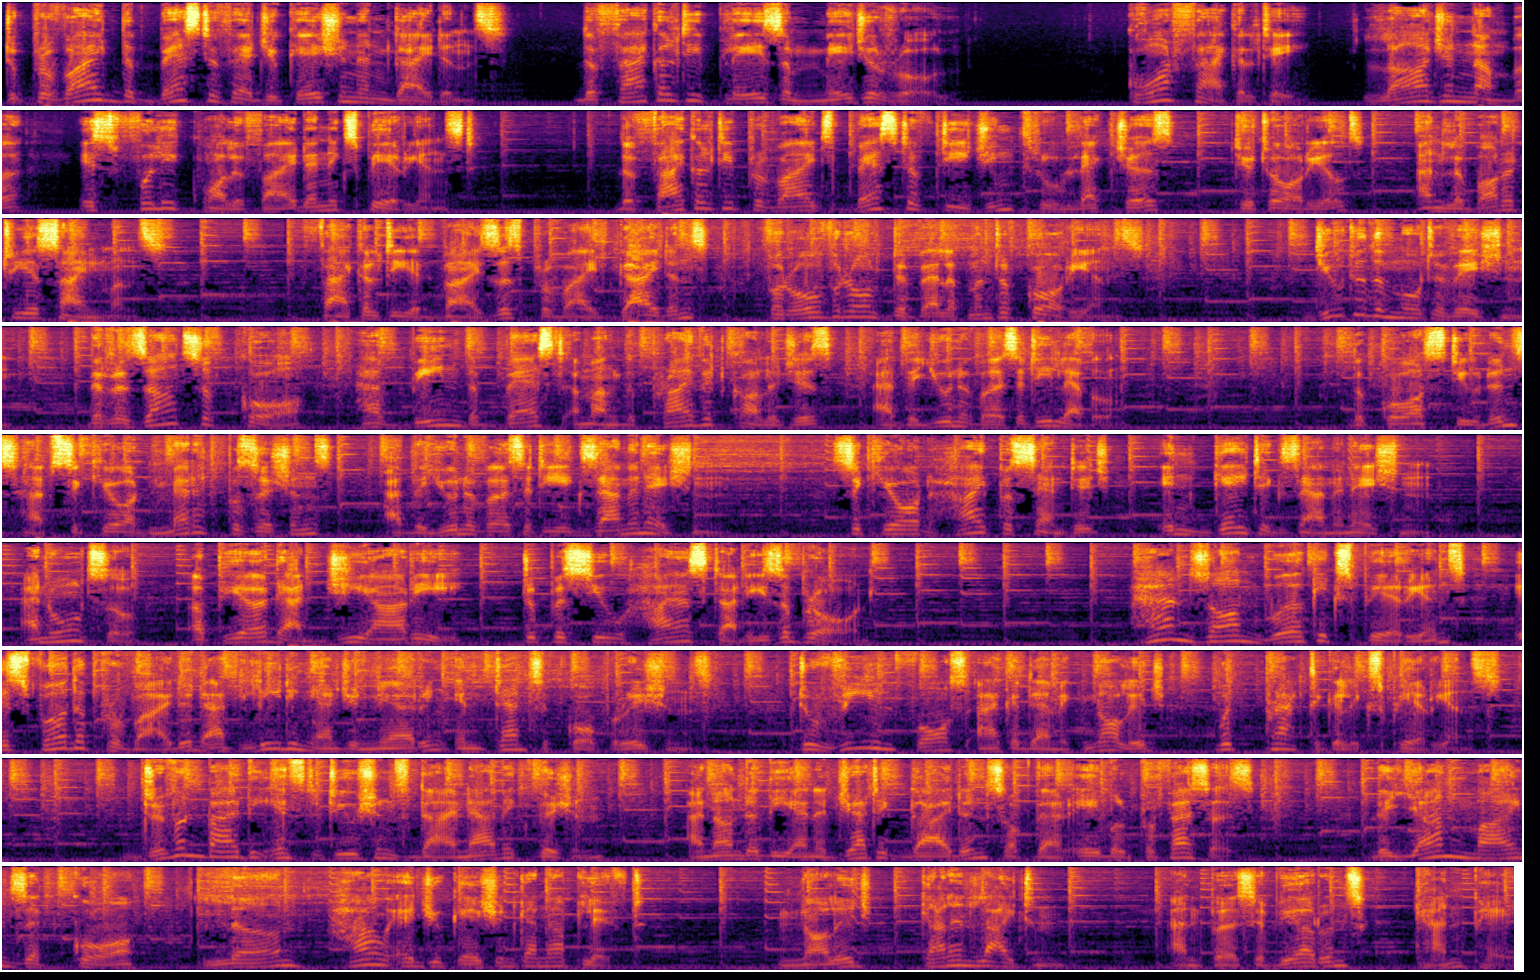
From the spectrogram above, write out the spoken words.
To provide the best of education and guidance, the faculty plays a major role. COER faculty, large in number, is fully qualified and experienced. The faculty provides best of teaching through lectures, tutorials, and laboratory assignments. Faculty advisors provide guidance for overall development of Koreans. Due to the motivation, the results of COER have been the best among the private colleges at the university level. The COER students have secured merit positions at the university examination, secured high percentage in GATE examination, and also appeared at GRE to pursue higher studies abroad. Hands-on work experience is further provided at leading engineering intensive corporations to reinforce academic knowledge with practical experience. Driven by the institution's dynamic vision, and under the energetic guidance of their able professors, the young minds at COER learn how education can uplift, knowledge can enlighten, and perseverance can pay.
